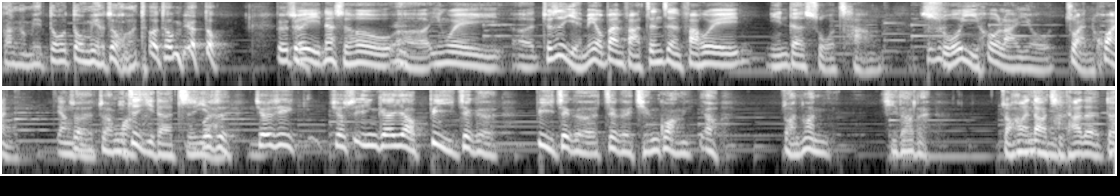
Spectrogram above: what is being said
当然没都都没有做，都都没有动。对，对，所以那时候呃，因为呃，就是也没有办法真正发挥您的所长，所以后来有转换这样子转换你自己的职业，不是就是。就是应该要避这个避这个这个情况，要转换其他的，转换到其他的对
